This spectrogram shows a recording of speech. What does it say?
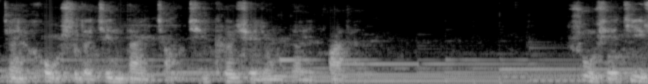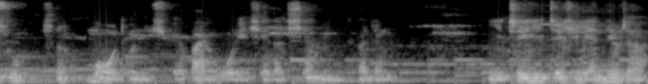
在后世的近代早期科学中得以发展。数学技术是莫顿学派物理学的鲜明特征，以至于这些研究者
